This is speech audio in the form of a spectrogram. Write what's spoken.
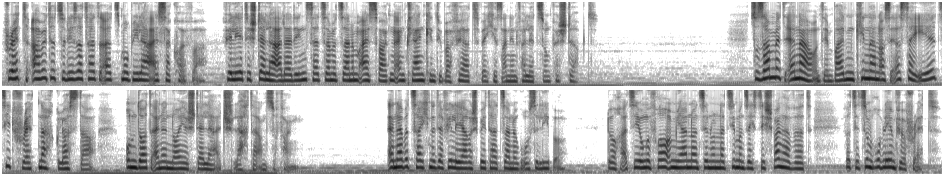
Fred arbeitet zu dieser Zeit als mobiler Eisverkäufer, verliert die Stelle allerdings, als er mit seinem Eiswagen ein Kleinkind überfährt, welches an den Verletzungen verstirbt. Zusammen mit Anna und den beiden Kindern aus erster Ehe zieht Fred nach Gloucester, um dort eine neue Stelle als Schlachter anzufangen. Anna bezeichnet er viele Jahre später als seine große Liebe. Doch als die junge Frau im Jahr 1967 schwanger wird, wird sie zum Problem für Fred.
